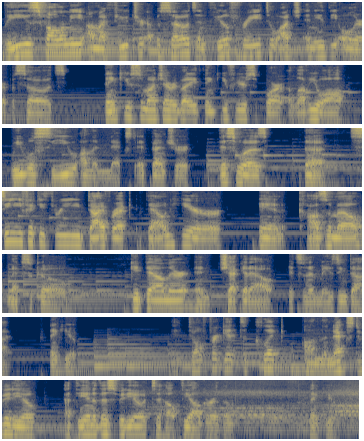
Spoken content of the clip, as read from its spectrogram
Please follow me on my future episodes and feel free to watch any of the older episodes. Thank you so much, everybody. Thank you for your support. I love you all. We will see you on the next adventure. This was the C 53 dive wreck down here in Cozumel, Mexico. Get down there and check it out. It's an amazing dive. Thank you. And don't forget to click on the next video at the end of this video to help the algorithm. Thank you.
